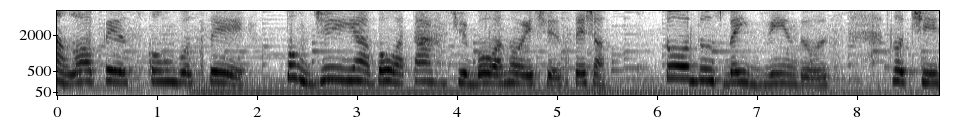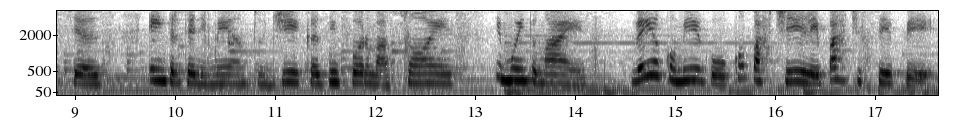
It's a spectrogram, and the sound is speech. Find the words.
Ana Lopes com você. Bom dia, boa tarde, boa noite. Seja todos bem-vindos. Notícias, entretenimento, dicas, informações e muito mais. Venha comigo, compartilhe, participe.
